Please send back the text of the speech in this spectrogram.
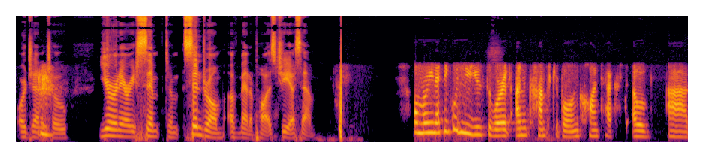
or genitourinary symptom syndrome of menopause, GSM? Well, Maureen, I think when you use the word uncomfortable in context of uh,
